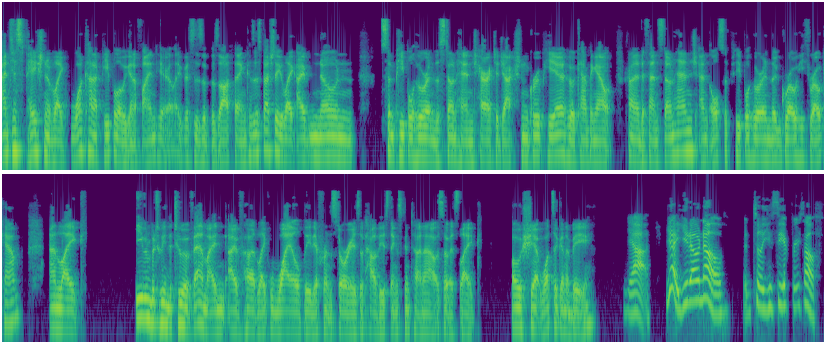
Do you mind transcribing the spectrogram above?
anticipation of like what kind of people are we going to find here? Like this is a bizarre thing because especially like I've known some people who are in the Stonehenge Heritage Action group here who are camping out trying to defend Stonehenge, and also people who are in the Grow Heathrow camp, and like. Even between the two of them, I, I've heard like wildly different stories of how these things can turn out. So it's like, oh shit, what's it going to be? Yeah. Yeah. You don't know until you see it for yourself.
